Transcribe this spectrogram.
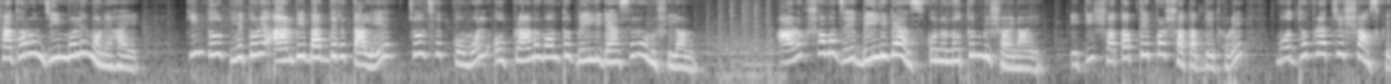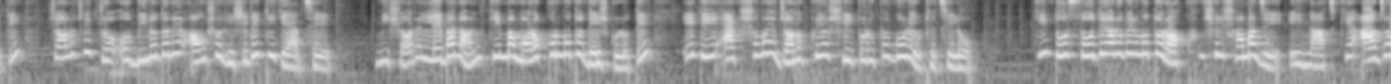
সাধারণ জিম বলে মনে হয়। কিন্তু ভেতরে আরবি বাদ্যের তালে চলছে কোমল ও প্রাণবন্ত বেইলি ড্যান্সের অনুশীলন। আরব সমাজে বেইলি ড্যান্স কোনো নতুন বিষয় নয়। এটি শতাব্দীর পর শতাব্দী ধরে মধ্যপ্রাচ্যের সংস্কৃতি, চলচ্চিত্র ও বিনোদনের অংশ হিসেবে টিকে আছে। মিশর, লেবানন কিংবা মরক্কোর মতো দেশগুলোতে এটি একসময় জনপ্রিয় শিল্পরূপে গড়ে উঠেছিল। কিন্তু সৌদি আরবের মতো রক্ষণশীল সমাজে এই নাচকে আজও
